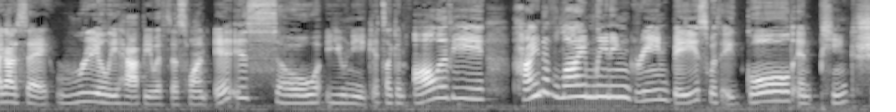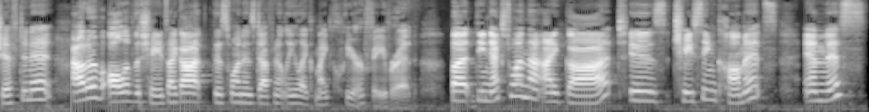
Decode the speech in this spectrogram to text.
I gotta say, really happy with this one. It is so unique. It's like an olivey, kind of lime leaning green base with a gold and pink shift in it. Out of all of the shades I got, this one is definitely like my clear favorite. But the next one that I got is Chasing Comets. And this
